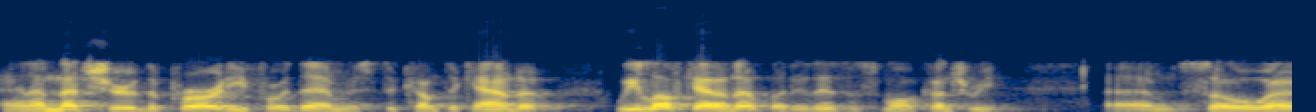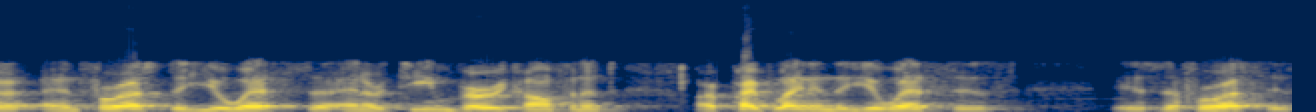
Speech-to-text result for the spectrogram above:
and I'm not sure the priority for them is to come to Canada. We love Canada, but it is a small country. Um, so, and for us, the U.S. And our team, very confident. Our pipeline in the U.S. is, Uh, for us, is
